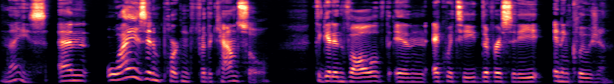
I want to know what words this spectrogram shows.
Nice. And why is it important for the council to get involved in equity, diversity, and inclusion?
